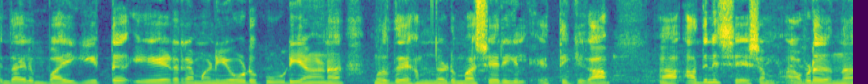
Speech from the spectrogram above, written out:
എന്തായാലും വൈകിട്ട് ഏഴര മണിയോട് കൂടിയാണ് മൃതദേഹം നെടുമ്പാശ്ശേരിയിൽ എത്തിക്കുക. അതിനുശേഷം അവിടെ നിന്ന്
